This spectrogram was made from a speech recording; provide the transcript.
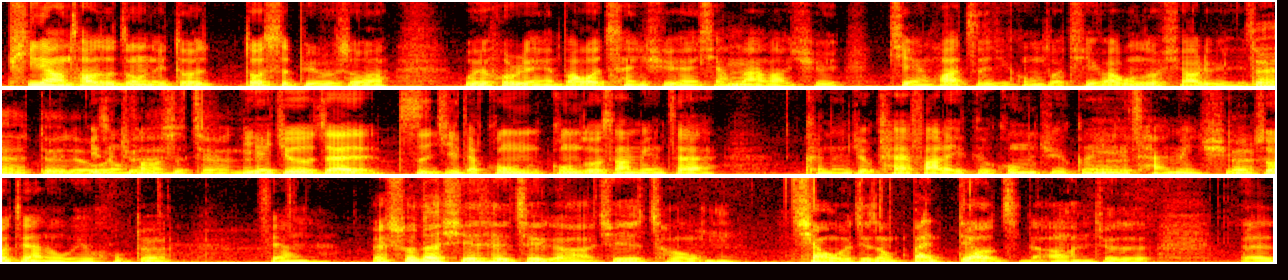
批量操作这种的都都是比如说维护人员包括程序员想办嗯法去简化自己工作，提高工作效率的一种对对对，一种方式。这样。也就是在自己的工工作上面，在可能就开发了一个工具跟一个嗯产品去做这样的维护，对，这样的。哎，说到携程这个啊，其实从嗯。像我这种半吊子的啊，嗯。就是呃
